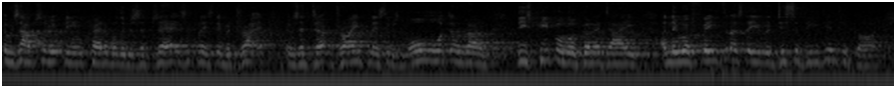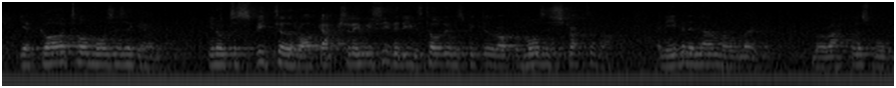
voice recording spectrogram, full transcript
It was absolutely incredible. There was a desert place. They were dry. It was a dry place. There was no water around. These people were going to die, and they were faithless. They were disobedient to God. Yet God told Moses again, you know, to speak to the rock. Actually, we see that he was told him to speak to the rock, but Moses struck the rock, and even in that moment, miraculous water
